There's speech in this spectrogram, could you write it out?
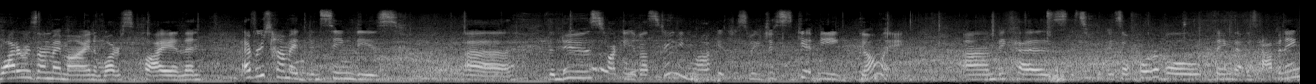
water was on my mind and water supply, and then every time I'd been seeing these uh, the news talking about standing rock, it just would just get me going um, because it's, it's a horrible thing that was happening.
